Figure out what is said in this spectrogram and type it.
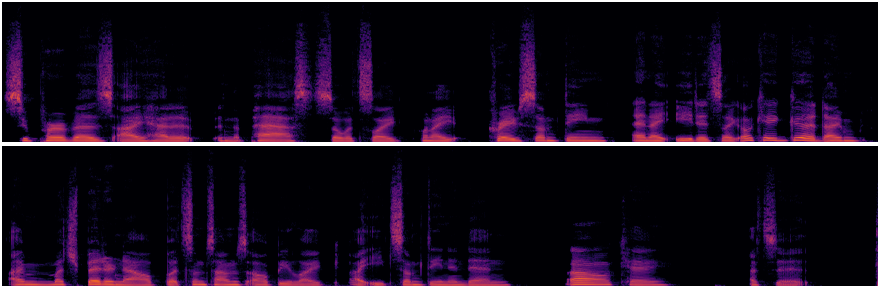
superb as I had it in the past. So it's like when I crave something and I eat it, it's like, okay, good. I'm I'm much better now. But sometimes I'll be like I eat something and then oh okay. That's it.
